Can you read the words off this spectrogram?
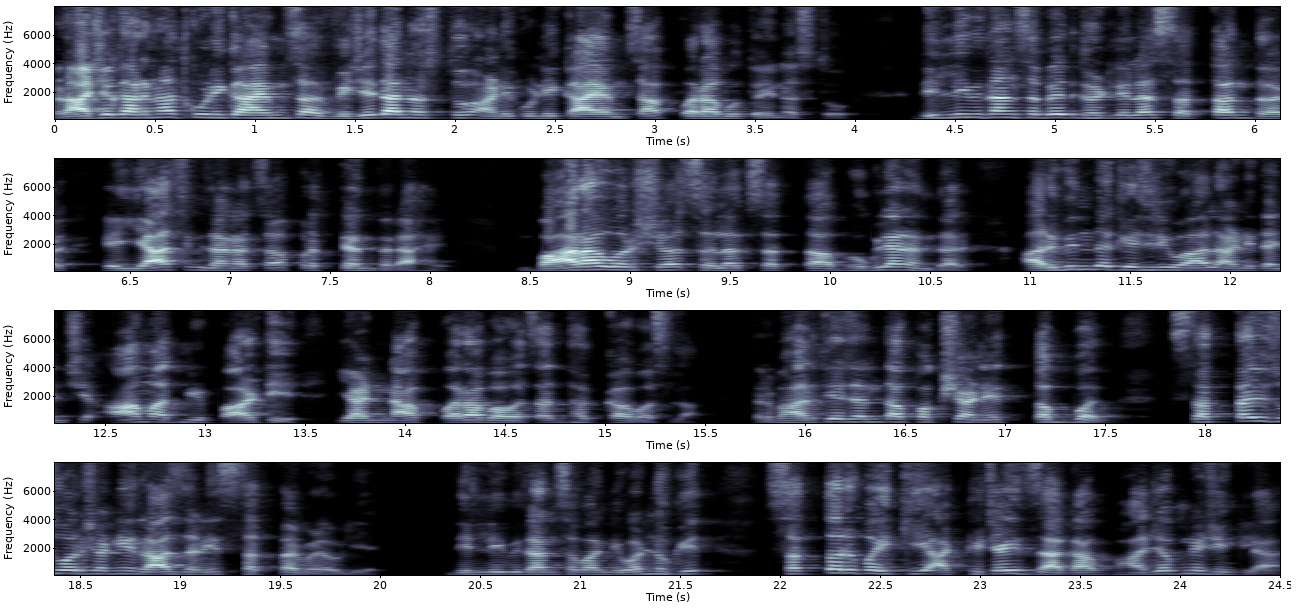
राजकारणात कोणी कायमचा विजेता नसतो आणि कोणी कायमचा पराभूतही नसतो. दिल्ली विधानसभेत घडलेलं सत्तांतर हे याच विधानाचा प्रत्यंतर आहे. बारा वर्ष सलग सत्ता भोगल्यानंतर अरविंद केजरीवाल आणि त्यांची आम आदमी पार्टी यांना पराभवाचा धक्का बसला. तर भारतीय जनता पक्षाने तब्बल सत्तावीस वर्षांनी राजधानीत सत्ता मिळवली आहे. दिल्ली विधानसभा निवडणुकीत सत्तर पैकी अठ्ठेचाळीस जागा भाजपने जिंकल्या.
